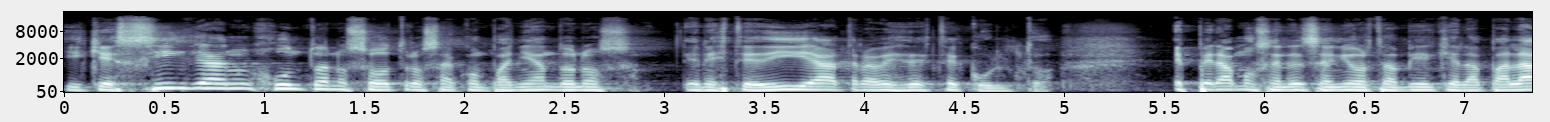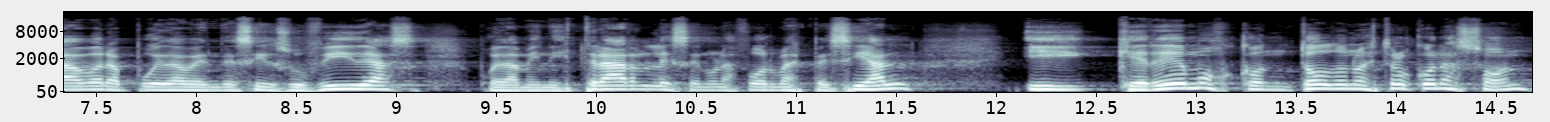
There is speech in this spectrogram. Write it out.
y que sigan junto a nosotros acompañándonos en este día a través de este culto. Esperamos en el Señor también que la palabra pueda bendecir sus vidas, pueda ministrarles en una forma especial y queremos con todo nuestro corazón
